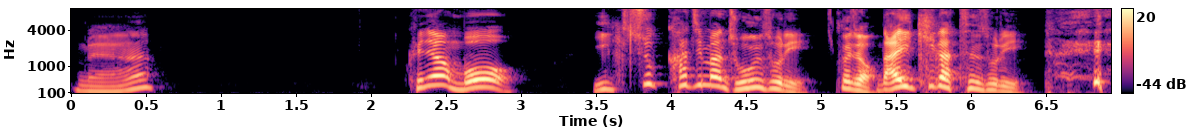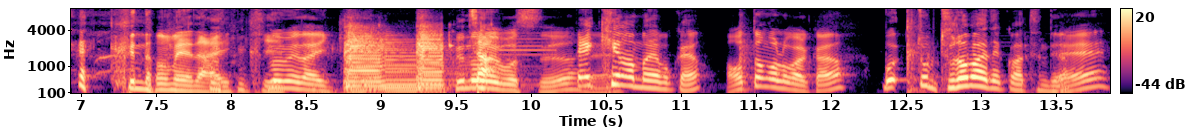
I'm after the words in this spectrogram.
네. 그냥 뭐 익숙하지만 좋은 소리, 그죠. 나이키 같은 소리, 그놈의 나이키. 그놈의 나이키, 그놈의 자, 보스. 백킹 한번 해볼까요? 네. 어떤 걸로 갈까요? 뭐 좀 들어봐야 될 것 같은데요. 네.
